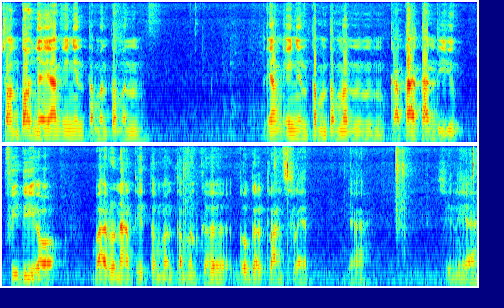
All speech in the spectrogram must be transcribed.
contohnya yang ingin teman-teman yang ingin teman-teman katakan di video baru nanti teman-teman ke Google Translate ya. Sini ya.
